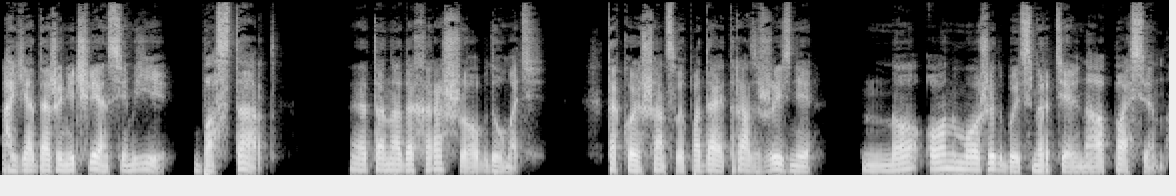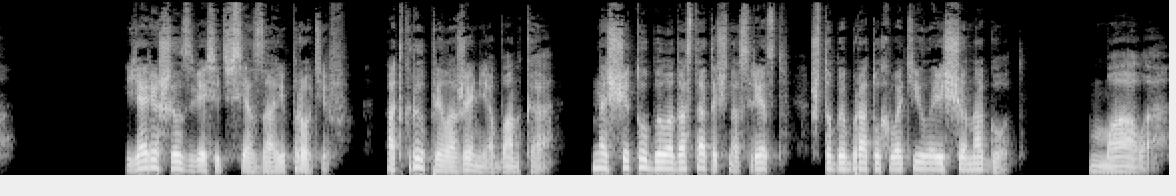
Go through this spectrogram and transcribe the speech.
А я даже не член семьи. Бастард. Это надо хорошо обдумать. Такой шанс выпадает раз в жизни, но он может быть смертельно опасен. Я решил взвесить все «за» и «против». Открыл приложение банка. На счету было достаточно средств, чтобы брату хватило еще на год. Мало.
